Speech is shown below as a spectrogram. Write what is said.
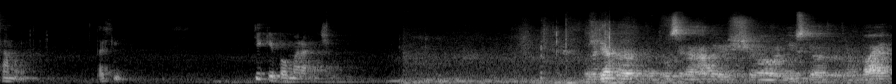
це ми. Такий. Тільки помаранчевий. Дякую. Друзі, нагадую, що Львівський електротрамвай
